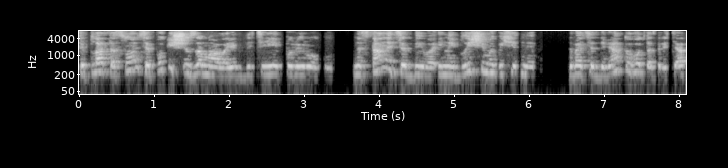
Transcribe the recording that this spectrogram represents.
тепла та сонця поки що замало, як до цієї пори року. Не станеться дива і найближчими вихідними 29 та 30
